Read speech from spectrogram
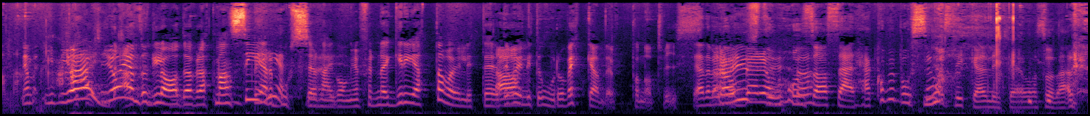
Anna? Ja, men jag, jag är ändå glad över att man ser Bosse den här gången för den där Greta var ju lite, det Ja. var ju lite oroväckande på något vis. Det hade varit Ja, just jobbigare om det. hon sa så här, här kommer Bosse och slickar lite och sådär.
